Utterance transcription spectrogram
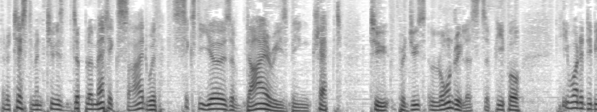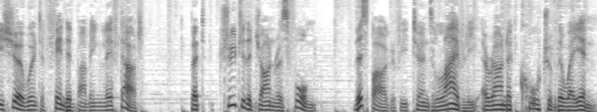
They're a testament to his diplomatic side, with 60 years of diaries being trapped to produce laundry lists of people he wanted to be sure weren't offended by being left out. But true to the genre's form, this biography turns lively around a quarter of the way in.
